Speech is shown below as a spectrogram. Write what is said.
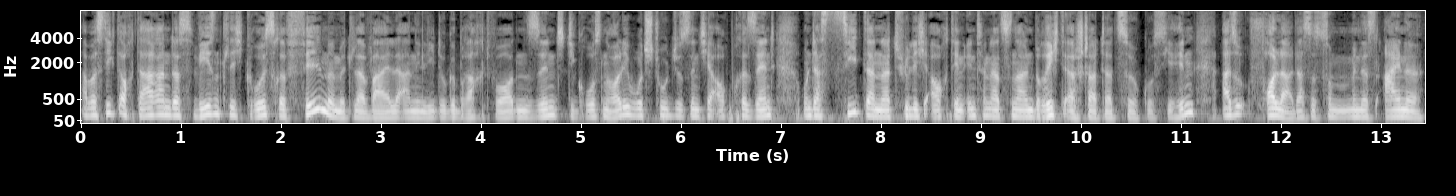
Aber es liegt auch daran, dass wesentlich größere Filme mittlerweile an den Lido gebracht worden sind. Die großen Hollywood-Studios sind ja auch präsent. Und das zieht dann natürlich auch den internationalen Berichterstatter-Zirkus hierhin. Also voller. Das ist zumindest eine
